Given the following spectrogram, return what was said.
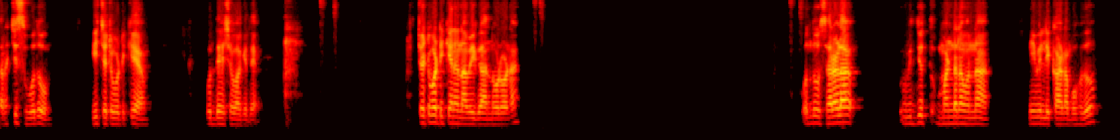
ರಚಿಸುವುದು ಈ ಚಟುವಟಿಕೆಯ ಉದ್ದೇಶವಾಗಿದೆ. ಚಟುವಟಿಕೆಯನ್ನು ನಾವೀಗ ನೋಡೋಣ. ಒಂದು ಸರಳ ವಿದ್ಯುತ್ ಮಂಡಲವನ್ನ ನೀವಿಲ್ಲಿ ಕಾಣಬಹುದು.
